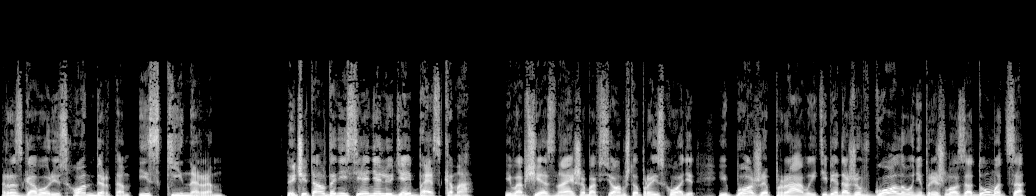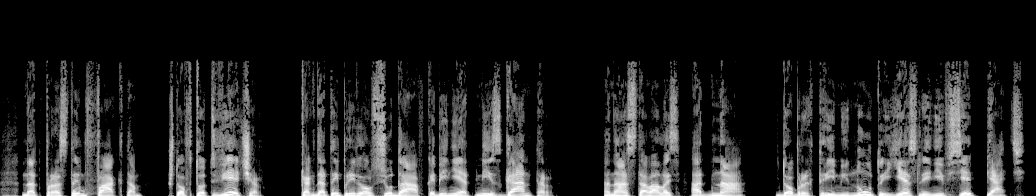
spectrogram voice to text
разговоре с Хомбертом и Скиннером. Ты читал донесения людей Бескома и вообще знаешь обо всем, что происходит, и, боже правый, тебе даже в голову не пришло задуматься над простым фактом, что в тот вечер, когда ты привел сюда, в кабинет, мисс Гантер, она оставалась одна добрых три минуты, если не все пять.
